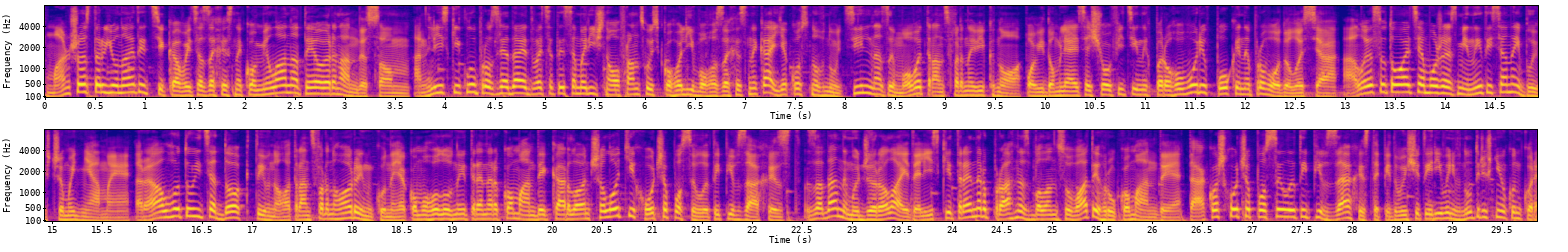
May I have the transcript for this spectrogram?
Манчестер Юнайтед цікавиться захисником Мілана Тео Ернандесом. Англійський клуб розглядає 27-річного французького лівого захисника як основну ціль на зимове трансферне вікно. Повідомляється, що офіційних переговорів поки не проводилося, але ситуація може змінитися найближчими днями. Реал готується до активного трансферного ринку, на якому головний тренер команди Карло Анчелотті хоче посилити півзахист. За даними джерела, італійський тренер прагне збалансувати гру команди. Також хоче посилити півзахист та підвищити рівень внутрішньої конкуренції.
